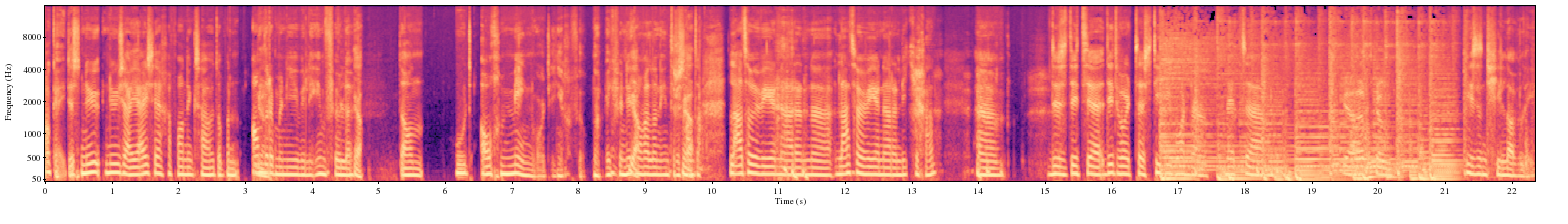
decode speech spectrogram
Oké, dus nu, nu zou jij zeggen van ik zou het op een andere manier willen invullen Ja. dan hoe het algemeen wordt ingevuld. Nou, ik vind dit Ja. nog wel een interessante. Laten we weer naar een, eh, laten we weer naar een liedje gaan. Ehm, dus dit, eh, dit wordt eh, Stevie Wonder met ehm, Ja, dat is goed. Isn't She Lovely?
